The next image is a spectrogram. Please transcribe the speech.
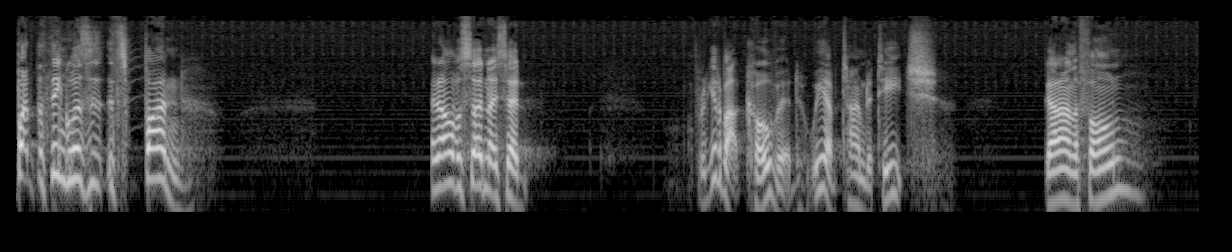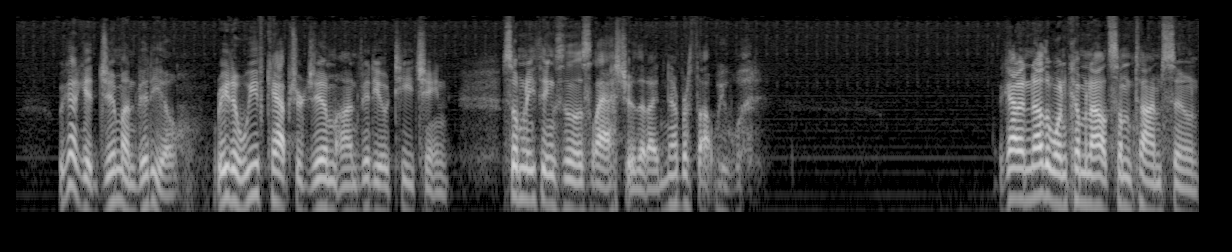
But the thing was, it's fun. And all of a sudden I said, forget about COVID. We have time to teach. Got on the phone. We got to get Jim on video. Rita, we've captured Jim on video teaching so many things in this last year that I never thought we would. I got another one coming out sometime soon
